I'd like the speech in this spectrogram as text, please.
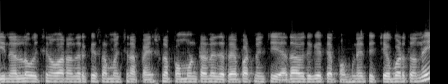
ఈ నెలలో వచ్చిన వారందరికీ సంబంధించిన పెన్షన్ల పంపిణీ అనేది రేపటి నుంచి యథావిధిగా అయితే పంపిణీ అయితే చేయబడుతుంది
